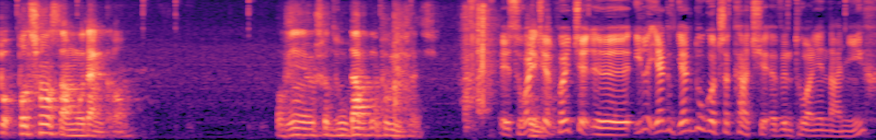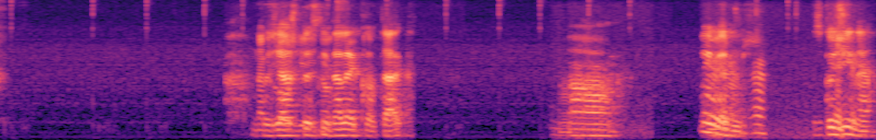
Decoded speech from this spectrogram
Po, potrząsam mu ręką. Powinienem już o tym dawno pomyśleć. E, słuchajcie, Dzięki. powiedzcie, e, ile, jak, jak długo czekacie ewentualnie na nich? Na Powiedziała, że to jest na- niedaleko, tak? A, nie wiem, z godzinę,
